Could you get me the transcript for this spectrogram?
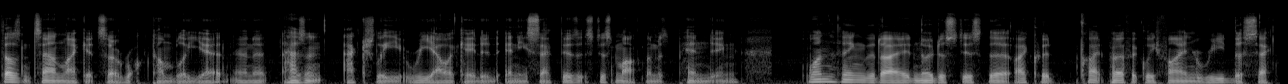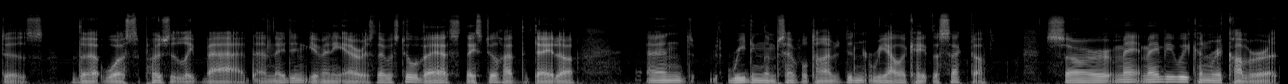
doesn't sound like it's a rock tumbler yet, and it hasn't actually reallocated any sectors. It's just marked them as pending. One thing that I noticed is that I could quite perfectly fine read the sectors that were supposedly bad, and they didn't give any errors. They were still there, they still had the data, and reading them several times didn't reallocate the sector. So may maybe we can recover it.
